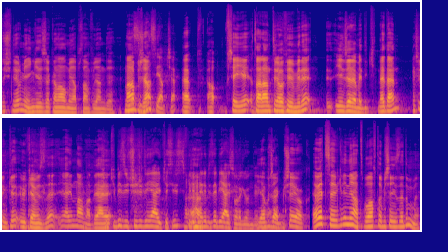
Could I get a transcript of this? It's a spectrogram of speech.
düşünüyorum ya İngilizce kanal mı yapsam filan diye. Ne Nasıl- yapacağım? Nasıl yapacaksın? E, ha- şeyi Tarantino filmini incelemedik. Neden? Çünkü ülkemizde yayınlanmadı. Yani Çünkü biz 3. dünya ülkesiyiz. Filmleri bize bir ay sonra gönderiyorlar. yapacak bir şey yok. Evet sevgili Nihat bu hafta bir şey izledin mi?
